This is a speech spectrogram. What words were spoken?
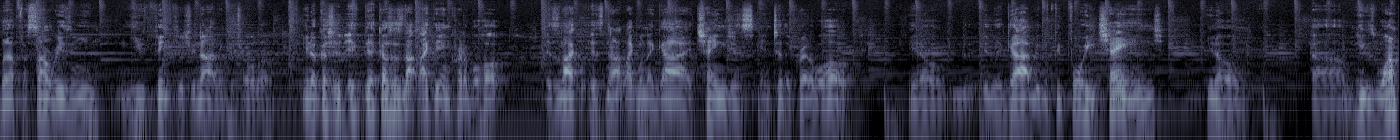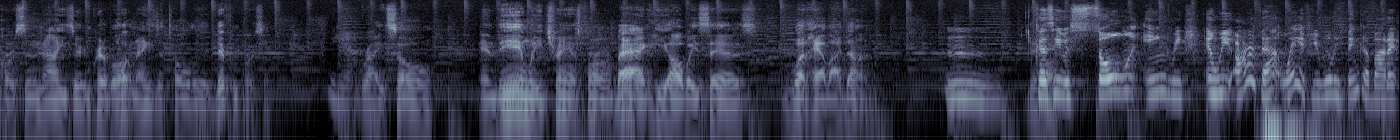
but for some reason you, think that you're not in control of. You know, because it, because it's not like the Incredible Hulk. It's not it's not like when the guy changes into the Incredible Hulk. You know, the guy before he changed, you know, um, he was one person, and now he's the Incredible Hulk. Now he's a totally different person yeah, right? So, and then when he transformed back, he always says, "What have I done?" Mm. because know? he was so angry and we are that way if you really think about it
